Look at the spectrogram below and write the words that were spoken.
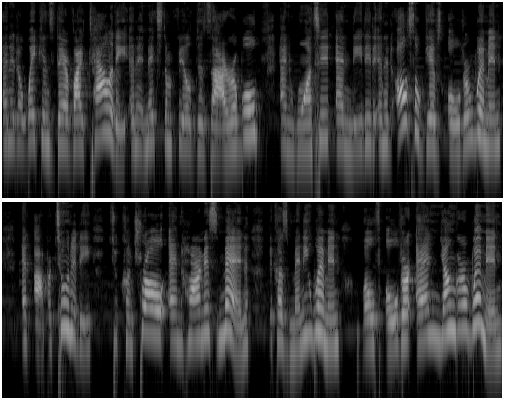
and it awakens their vitality and it makes them feel desirable and wanted and needed. And it also gives older women an opportunity to control and harness men because many women, both older and younger women,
